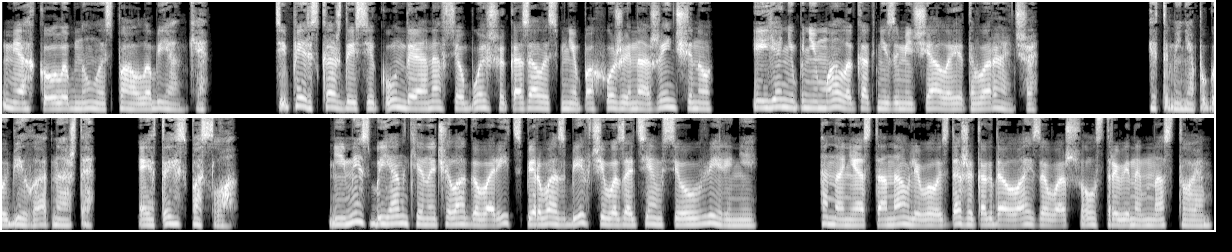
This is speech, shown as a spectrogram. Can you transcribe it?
Мягко улыбнулась Паула Бьянке. Теперь с каждой секундой она все больше казалась мне похожей на женщину, и я не понимала, как не замечала этого раньше. Это меня погубило однажды. Это и спасло. И мисс Бьянки начала говорить, сперва сбивчиво, затем все уверенней. Она не останавливалась, даже когда Лайза вошел с травяным настоем.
